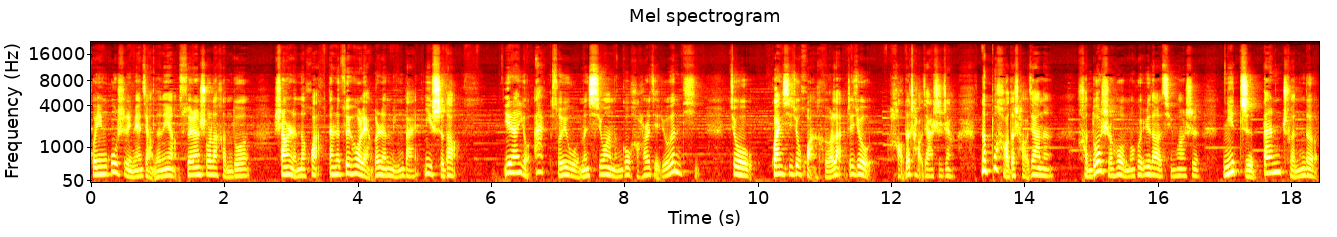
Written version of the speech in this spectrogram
婚姻故事里面讲的那样，虽然说了很多伤人的话，但是最后两个人明白、意识到依然有爱，所以我们希望能够好好解决问题，就关系就缓和了。这就好的吵架是这样。那不好的吵架呢？很多时候我们会遇到的情况是，你只单纯的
